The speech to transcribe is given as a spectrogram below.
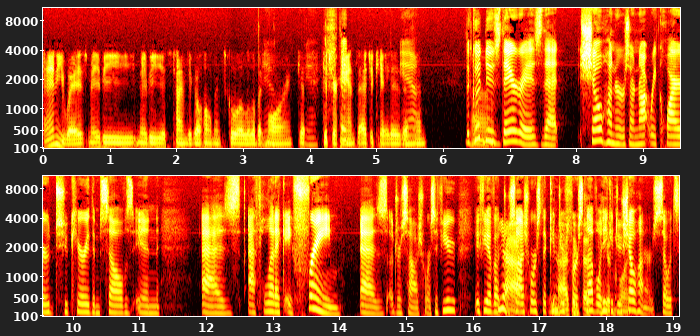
anyways, maybe maybe it's time to go home and school a little bit Yeah. more and get Yeah. get your The- hands educated Yeah. and then The good Uh, news there is that show hunters are not required to carry themselves in as athletic a frame as a dressage horse. If you if you have a Yeah. dressage horse that can Yeah, do think first level, he good can do point. show hunters. So it's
